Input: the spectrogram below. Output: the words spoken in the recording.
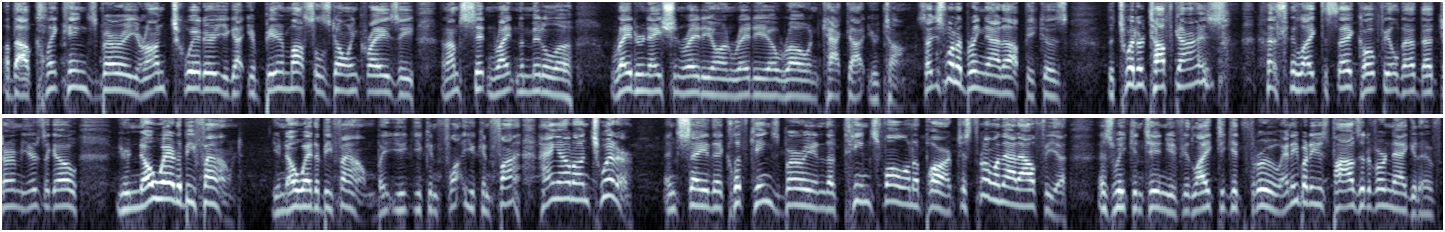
about Cliff Kingsbury. You're on Twitter. You got your beer muscles going crazy, and I'm sitting right in the middle of Raider Nation Radio on Radio Row, and Cat got your tongue. So I just want to bring that up because the Twitter tough guys, as they like to say, Cofield had that term years ago. You're nowhere to be found. You're nowhere to be found. But you, you can fly, you can find hang out on Twitter and say that Cliff Kingsbury and the team's falling apart. Just throwing that out for you as we continue. If you'd like to get through, anybody who's positive or negative,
